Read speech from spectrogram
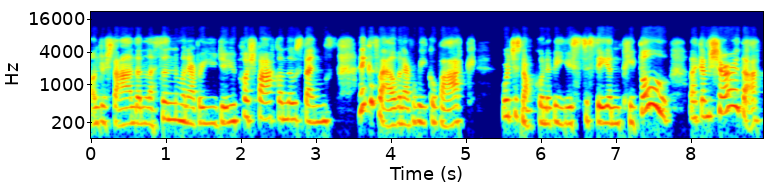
understand and listen whenever you do push back on those things. I think as well, whenever we go back, we're just not going to be used to seeing people. Like I'm sure that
